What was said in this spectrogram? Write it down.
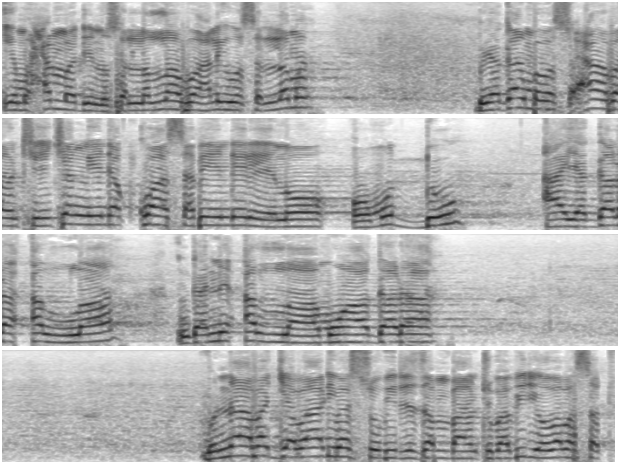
ye muhammadin salllahalaihi wasallama bwe yagamba basahaba nti enkya ŋŋenda kukwasa bendera eno. Omuddu ayagala allah nga ne allah amwagala bonna abajja baali basuubiriza mu bantu babiri oba basatu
